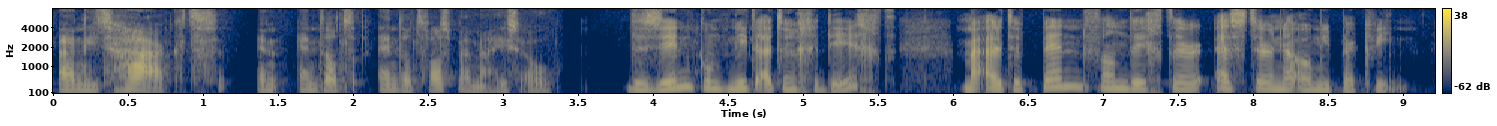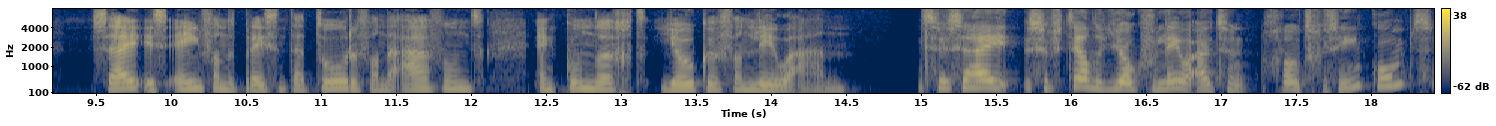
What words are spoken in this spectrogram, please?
aan iets haakt. En, en, dat, en dat was bij mij zo. De zin komt niet uit een gedicht, maar uit de pen van dichter Esther Naomi Perquin. Zij is een van de presentatoren van de avond en kondigt Joke van Leeuwen aan. Ze, zei, ze vertelde dat Joke van Leeuwen uit een groot gezin komt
